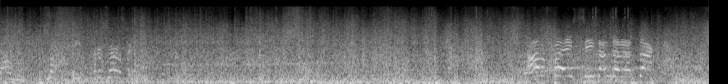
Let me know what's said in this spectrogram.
Run! Must be preserved! Our base is under attack!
